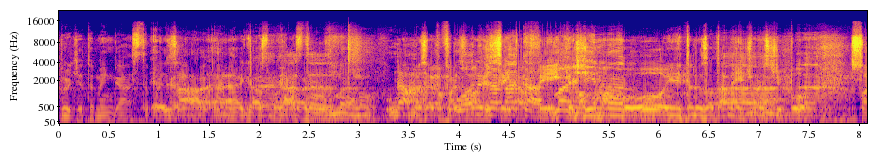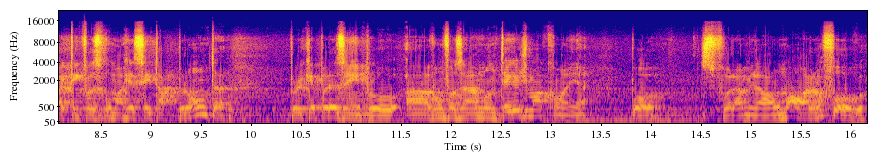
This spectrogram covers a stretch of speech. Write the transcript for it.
Porque também gasta pra Exato, caramba. é, gasta pra Gasta, caralho. mano. o- Não, mas é o fazer uma tá receita caro. fake, Imagina... uma com maconha, então exatamente. mas Ah, tipo, só que tem que fazer uma receita pronta, porque, por exemplo, ah, vamos fazer uma manteiga de maconha. Pô, se for a uma hora no fogo.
